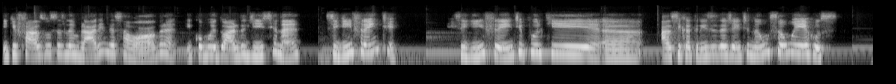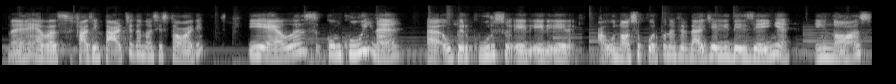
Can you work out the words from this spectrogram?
e que faz vocês lembrarem dessa obra e como o Eduardo disse, né, seguir em frente, seguir em frente, porque uh, as cicatrizes da gente não são erros, né? Elas fazem parte da nossa história e elas concluem, né? Uh, o percurso, ele, ele, ele, o nosso corpo, na verdade, ele desenha em nós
